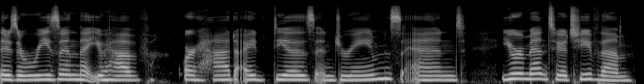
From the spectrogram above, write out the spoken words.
There's a reason that you have or had ideas and dreams, and you were meant to achieve them.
